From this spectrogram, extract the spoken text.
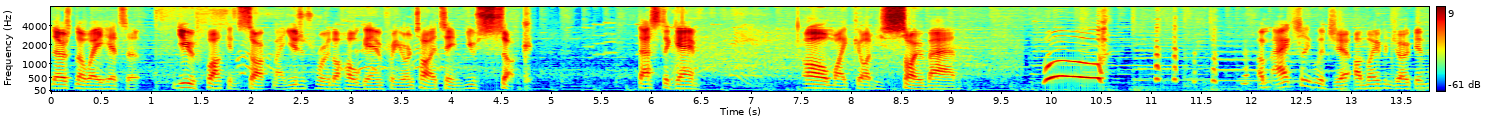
There's no way he hits it. You fucking suck, man. You just ruined the whole game for your entire team. You suck. That's the game. Oh my god, he's so bad. Woo! I'm actually legit. I'm not even joking.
